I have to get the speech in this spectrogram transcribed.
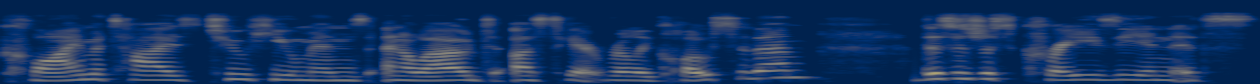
climatized to humans and allowed us to get really close to them. This is just crazy and it's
